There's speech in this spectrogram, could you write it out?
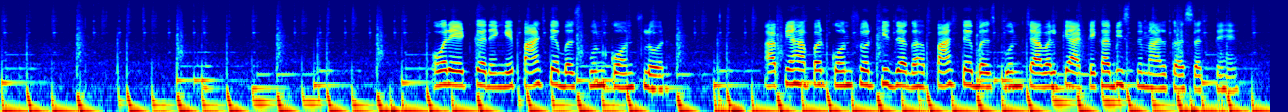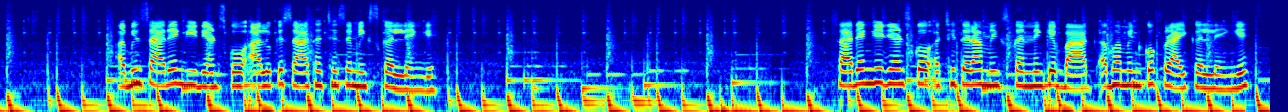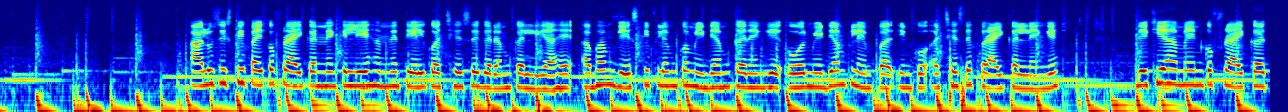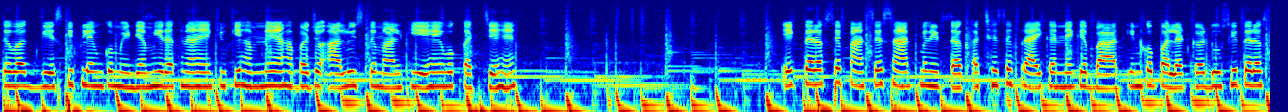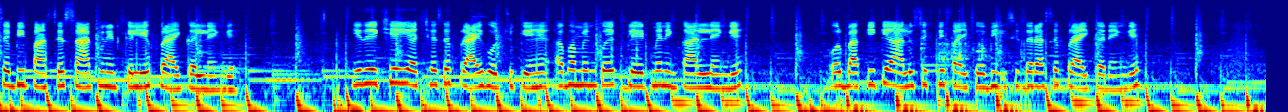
और ऐड करेंगे पाँच टेबल स्पून कॉर्नफ्लोर आप यहाँ पर कॉर्नफ्लोर की जगह पाँच टेबल स्पून चावल के आटे का भी इस्तेमाल कर सकते हैं। अब इन सारे इंग्रेडिएंट्स को आलू के साथ अच्छे से मिक्स कर लेंगे। सारे इंग्रेडिएंट्स को अच्छी तरह मिक्स करने के बाद अब हम इनको फ्राई कर लेंगे। आलू 65 को फ्राई करने के लिए हमने तेल को अच्छे से गर्म कर लिया है। अब हम गैस की फ्लेम को मीडियम करेंगे और मीडियम फ्लेम पर इनको अच्छे से फ्राई कर लेंगे। देखिए, हमें इनको फ्राई करते वक्त गैस की फ्लेम को मीडियम ही रखना है, क्योंकि हमने यहाँ पर जो आलू इस्तेमाल किए हैं, वो कच्चे हैं। एक तरफ़ से पाँच से सात मिनट तक अच्छे से फ्राई करने के बाद इनको पलट कर दूसरी तरफ़ से भी पाँच से सात मिनट के लिए फ्राई कर लेंगे। ये देखिए, ये अच्छे से फ्राई हो चुके हैं। अब हम इनको एक प्लेट में निकाल लेंगे और बाकी के आलू 65 को भी इसी तरह से फ्राई करेंगे।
